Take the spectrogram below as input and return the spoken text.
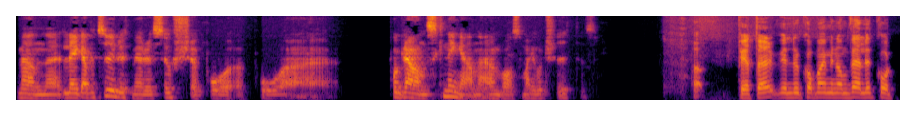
men lägga betydligt mer resurser på, på, eh, på granskningen än vad som har gjorts hittills. Peter, vill du komma med någon väldigt kort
